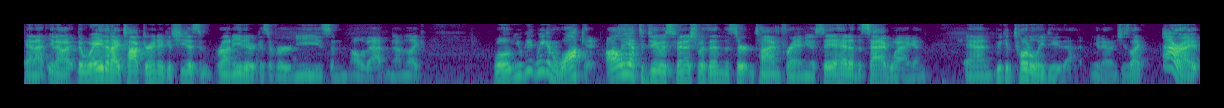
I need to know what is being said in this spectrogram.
And I, you know, the way that I talked her into, because she doesn't run either because of her knees and all of that, and I'm like, well, you we can walk it. All you have to do is finish within the certain time frame. You know, stay ahead of the sag wagon, and we can totally do that. You know, and she's like, all right,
